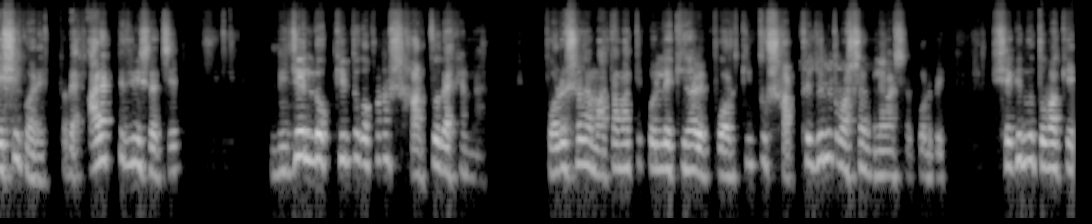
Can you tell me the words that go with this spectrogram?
বেশি করে। তবে আর একটা জিনিস আছে, নিজের লোক কিন্তু কখনো স্বার্থ দেখে না। পরের সঙ্গে মাতামাতি করলে কি হবে? পর কিন্তু স্বার্থের জন্য তোমার সঙ্গে মেলামেশা করবে। সে কিন্তু তোমাকে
